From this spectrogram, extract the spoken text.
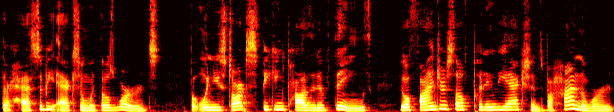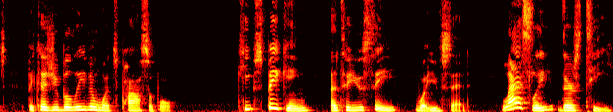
there has to be action with those words, but when you start speaking positive things, you'll find yourself putting the actions behind the words because you believe in what's possible. Keep speaking until you see what you've said. Lastly, there's T.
